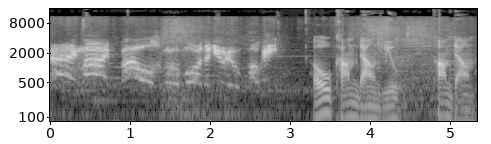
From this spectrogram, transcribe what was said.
Dang, my bowels move more than you do, Pokey. Oh, calm down, you. Calm down.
